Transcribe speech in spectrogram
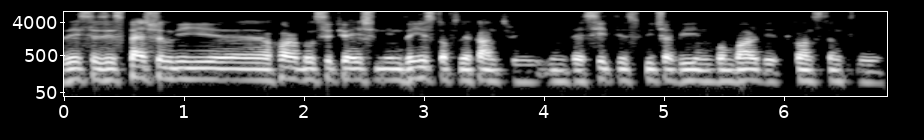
This is especially a horrible situation in the east of the country, in the cities which are being bombarded constantly.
